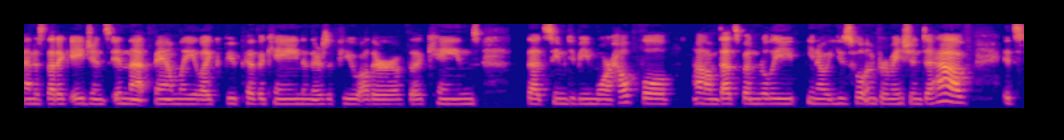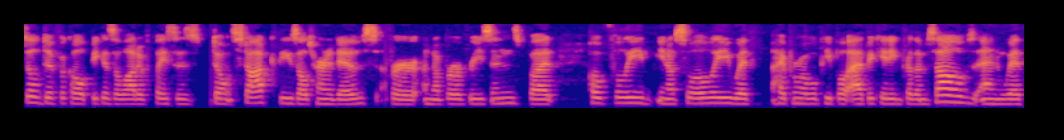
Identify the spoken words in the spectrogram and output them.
anesthetic agents in that family like bupivacaine and there's a few other of the canes that seem to be more helpful um, that's been really you know useful information to have. It's still difficult because a lot of places don't stock these alternatives for a number of reasons but hopefully you know slowly with hypermobile people advocating for themselves and with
